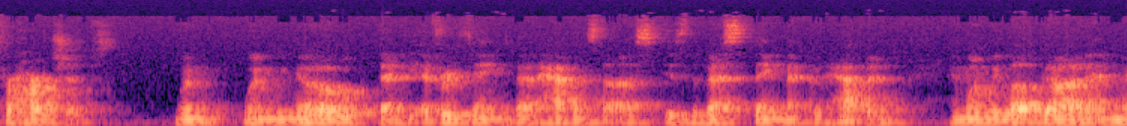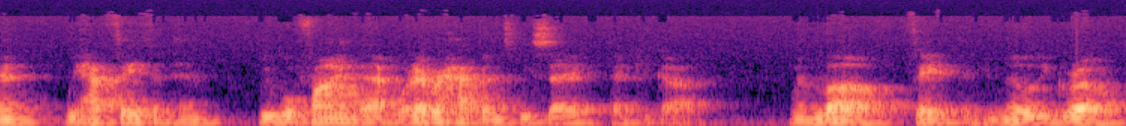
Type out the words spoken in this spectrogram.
for hardships. When, when we know that everything that happens to us is the best thing that could happen, and when we love God and when we have faith in Him, we will find that whatever happens, we say, Thank you, God. When love, faith, and humility grow,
